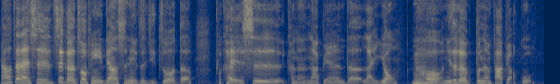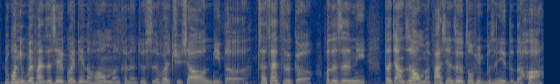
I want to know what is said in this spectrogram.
然后再来是这个作品一定要是你自己做的。不可以是可能拿别人的来用，然后你这个不能发表过。如果你违反这些规定的话，我们可能就是会取消你的参赛资格，或者是你得奖之后，我们发现这个作品不是你的的话，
